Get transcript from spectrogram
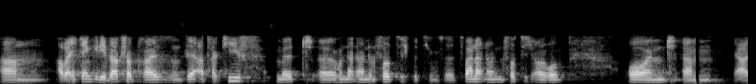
Ähm, aber ich denke, die Workshop-Preise sind sehr attraktiv mit äh, 149 bzw. 249 Euro. Und ähm, ja,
